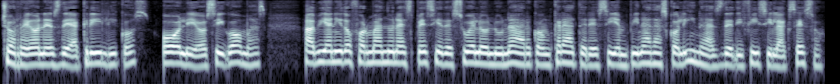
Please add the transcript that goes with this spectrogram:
Chorreones de acrílicos, óleos y gomas habían ido formando una especie de suelo lunar con cráteres y empinadas colinas de difícil acceso.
